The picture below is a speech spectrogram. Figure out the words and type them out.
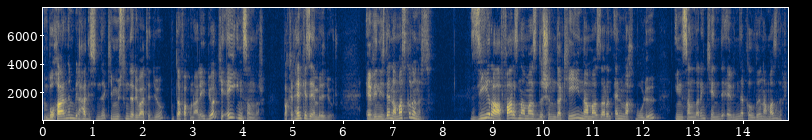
Bukhari'nin bir hadisinde ki Müslim de rivayet ediyor. Muttafakun aleyh. Diyor ki ey insanlar. Bakın herkese emrediyor. Evinizde namaz kılınız. Zira farz namaz dışındaki namazların en makbulü insanların kendi evinde kıldığı namazdır.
